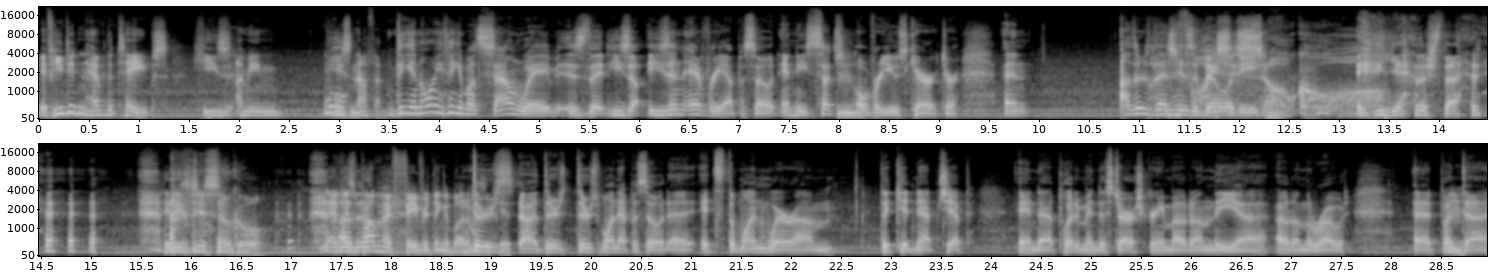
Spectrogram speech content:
if he didn't have the tapes, he's. I mean, he's nothing. The annoying thing about Soundwave is that he's he's in every episode, and he's such Mm. an overused character. And other than his, ability, so cool. yeah, there's that. He's just so cool. That was Other- probably my favorite thing about him as a there's kid. uh, there's there's one episode. Uh, it's the one where um, they kidnap Chip and uh, put him into Starscream out on the uh, out on the road. Uh, but Hmm. uh,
